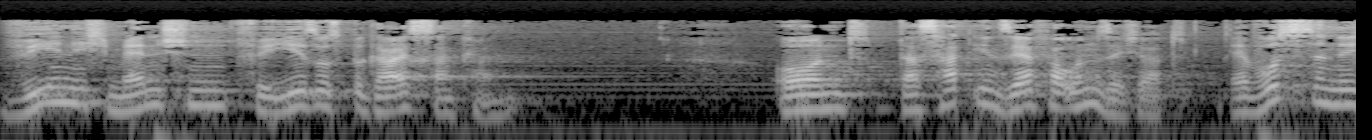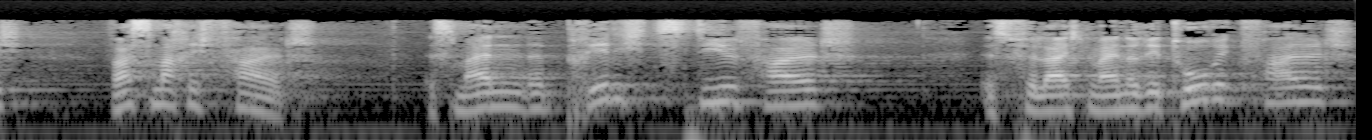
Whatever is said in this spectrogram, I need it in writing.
wenig Menschen für Jesus begeistern können. Und das hat ihn sehr verunsichert. Er wusste nicht, was mache ich falsch? Ist mein Predigtstil falsch? Ist vielleicht meine Rhetorik falsch?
